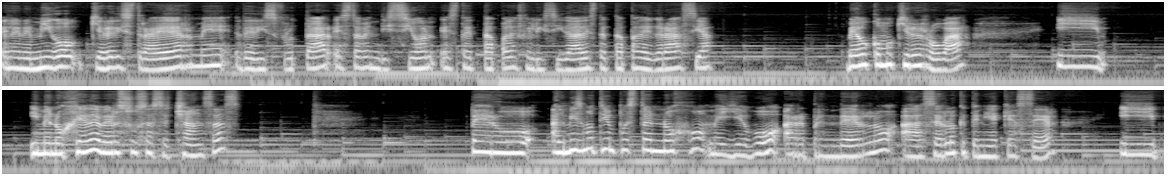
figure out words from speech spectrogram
el enemigo quiere distraerme de disfrutar esta bendición, esta etapa de felicidad, esta etapa de gracia. Veo cómo quiere robar y, y me enojé de ver sus acechanzas pero al mismo tiempo este enojo me llevó a reprenderlo, a hacer lo que tenía que hacer. Y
